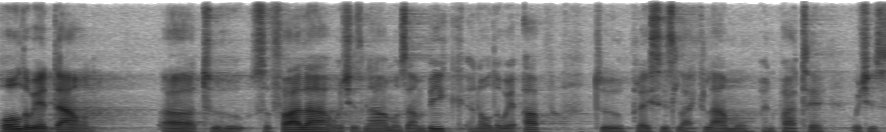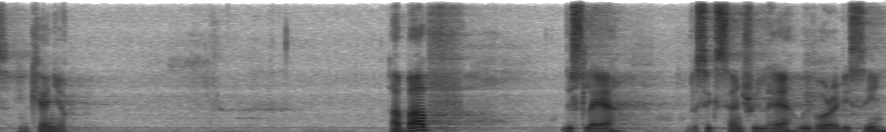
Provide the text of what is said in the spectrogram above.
all the way down uh, to Sofala, which is now Mozambique, and all the way up to places like Lamu and Pate, which is in Kenya. Above this layer, the 6th century layer we've already seen,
